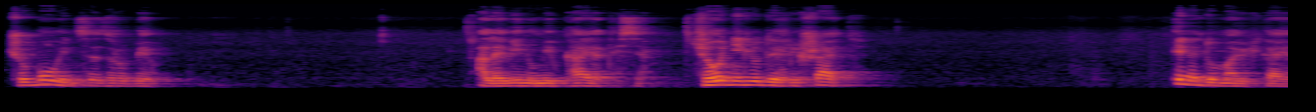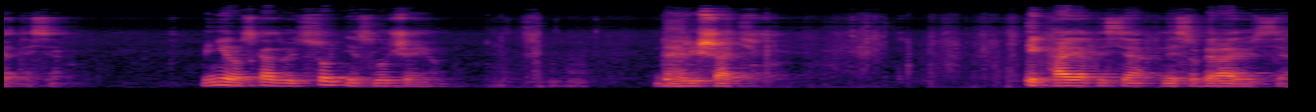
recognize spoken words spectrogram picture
Чому він це зробив? Але він умів каятися. Сьогодні люди грішать і не думають каятися. Мені розказують сотні случаїв, де грішать. І каятися не собираються.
